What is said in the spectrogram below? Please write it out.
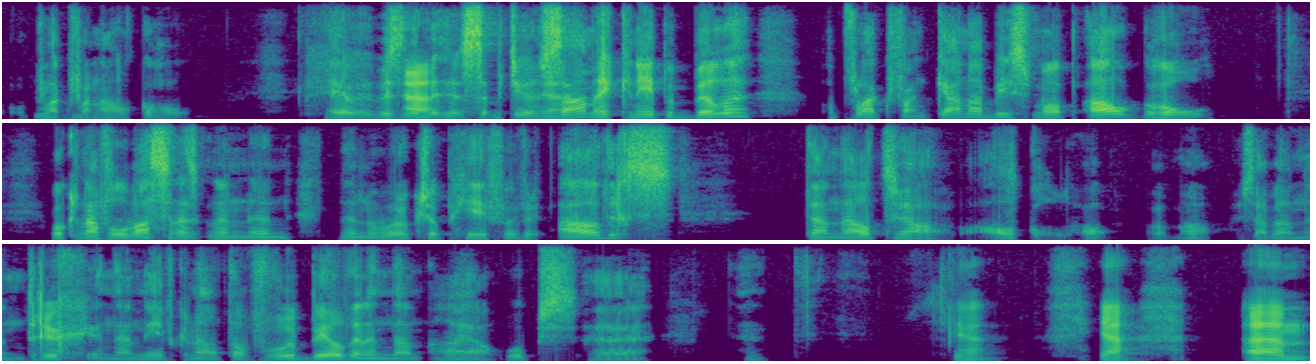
op vlak Mhm. van alcohol. Hè, we zijn Ja, een beetje een ja. samengeknepen billen op vlak van cannabis, maar op alcohol, ook naar volwassenen, als ik een, een, een workshop geef over ouders, dan altijd, ja, alcohol, oh, oh, oh, is dat wel een drug? En dan geef ik een aantal voorbeelden en dan, ah ja, oeps. Ja, ja. ehm,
